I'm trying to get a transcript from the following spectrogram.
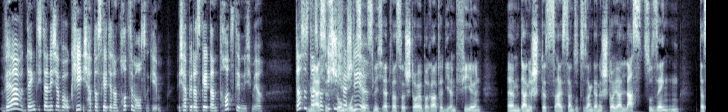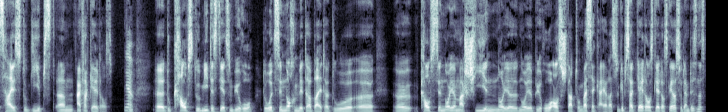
wer denkt sich dann nicht, aber okay, ich habe das Geld ja dann trotzdem ausgegeben. Ich habe ja das Geld dann trotzdem nicht mehr. Das ist das, ja, was ich nicht verstehe. Es ist schon grundsätzlich etwas, was Steuerberater dir empfehlen. Ähm, deine, das heißt dann sozusagen, deine Steuerlast zu senken. Das heißt, du gibst ähm, einfach Geld aus. Ja. Äh, du kaufst, du mietest dir jetzt ein Büro, du holst dir noch einen Mitarbeiter, du äh, äh, kaufst dir neue Maschinen, neue, neue Büroausstattung, weiß der Geier was. Du gibst halt Geld aus, Geld aus, Geld aus für dein Business,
